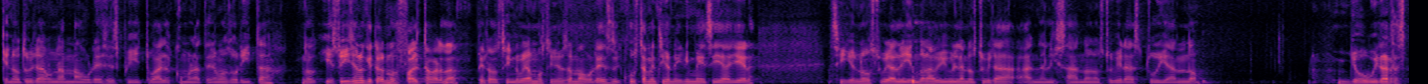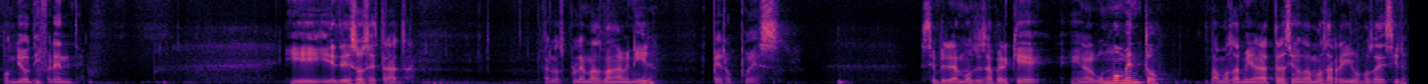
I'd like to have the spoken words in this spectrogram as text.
que no tuviera una madurez espiritual como la tenemos ahorita, y estoy diciendo que todavía nos falta, ¿verdad? Pero si no hubiéramos tenido esa madurez, justamente yo me decía ayer, si yo no estuviera leyendo la Biblia, no estuviera analizando, no estuviera estudiando, yo hubiera respondido diferente. Y de eso se trata. los problemas van a venir, pero pues siempre debemos de saber que en algún momento vamos a mirar atrás y nos vamos a reír y vamos a decir,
